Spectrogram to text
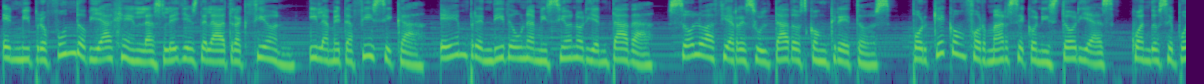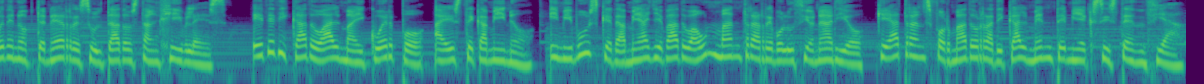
En mi profundo viaje en las leyes de la atracción y la metafísica, he emprendido una misión orientada solo hacia resultados concretos. ¿Por qué conformarse con historias cuando se pueden obtener resultados tangibles? He dedicado alma y cuerpo a este camino, y mi búsqueda me ha llevado a un mantra revolucionario que ha transformado radicalmente mi existencia.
